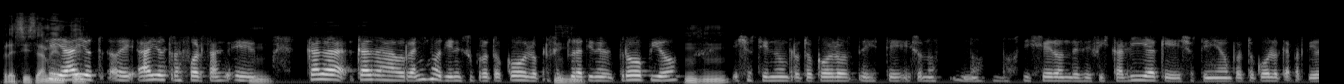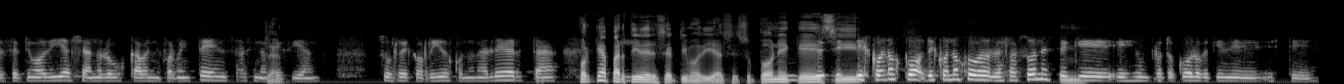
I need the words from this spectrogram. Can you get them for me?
precisamente. Sí, hay, eh, hay otras fuerzas. Mm cada, cada organismo tiene su protocolo, prefectura tiene el propio, ellos tienen un protocolo, este, eso nos, nos, dijeron desde Fiscalía que ellos tenían un protocolo que a partir del séptimo día ya no lo buscaban en forma intensa, sino que hacían sus recorridos con una alerta. ¿Por qué a partir del séptimo día? Se supone que si... Desconozco, desconozco las razones, sé que es un protocolo que tiene este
